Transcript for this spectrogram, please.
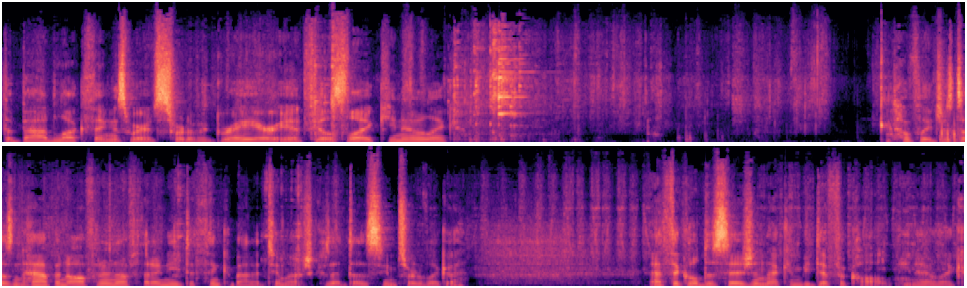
the bad luck thing is where it's sort of a gray area. It feels like, you know, like hopefully it just doesn't happen often enough that I need to think about it too much because that does seem sort of like a ethical decision that can be difficult, you know, like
